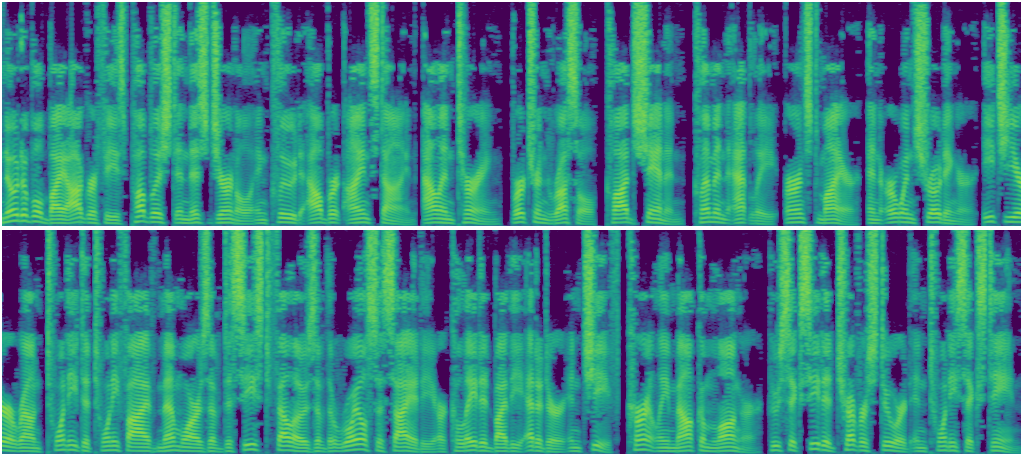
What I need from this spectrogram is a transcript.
Notable biographies published in this journal include Albert Einstein, Alan Turing, Bertrand Russell, Claude Shannon, Clement Attlee, Ernst Mayr, and Erwin Schrödinger. Each year around 20 to 25 memoirs of deceased fellows of the Royal Society are collated by the editor-in-chief, currently Malcolm Longair, who succeeded Trevor Stuart in 2016.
